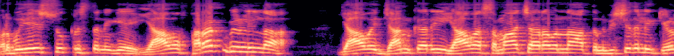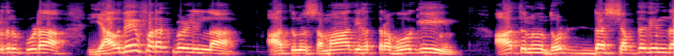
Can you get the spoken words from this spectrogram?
ಪ್ರಭು ಯೇಸು ಕ್ರಿಸ್ತನಿಗೆ ಯಾವ ಫರಕ್ ಬೀಳಲಿಲ್ಲ. ಯಾವ ಜಾನ್ಕಾರಿ ಯಾವ ಸಮಾಚಾರವನ್ನ ಆತನ ವಿಷಯದಲ್ಲಿ ಕೇಳಿದ್ರು ಕೂಡ ಯಾವುದೇ ಫರಕ್ ಬೀಳಲಿಲ್ಲ. ಆತನು ಸಮಾಧಿ ಹತ್ರ ಹೋಗಿ ಆತನು ದೊಡ್ಡ ಶಬ್ದದಿಂದ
